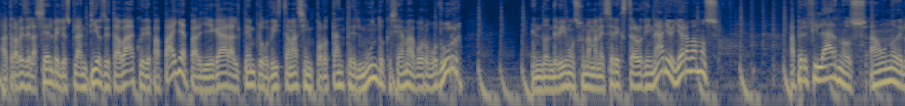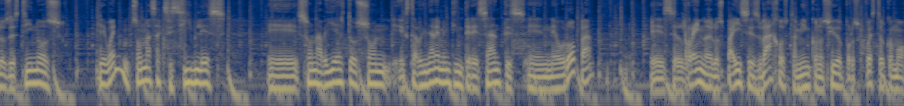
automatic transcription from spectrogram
a través de la selva y los plantíos de tabaco y de papaya para llegar al templo budista más importante del mundo que se llama Borobudur, en donde vimos un amanecer extraordinario y ahora vamos a perfilarnos a uno de los destinos que, bueno, son más accesibles, eh, son abiertos, son extraordinariamente interesantes en Europa. Es el reino de los Países Bajos, también conocido por supuesto como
